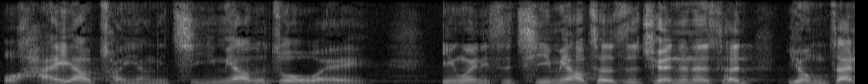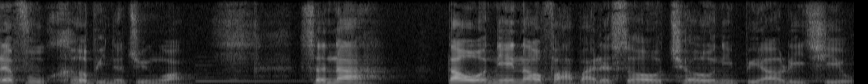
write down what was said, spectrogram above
我还要传扬你奇妙的作为，因为你是奇妙测试、全能的神、永在的父、和平的君王。神啊，到我年老发白的时候，求你不要离弃我。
